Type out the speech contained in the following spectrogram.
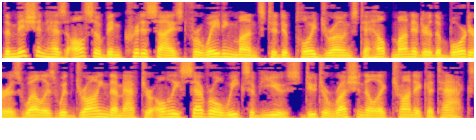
The mission has also been criticized for waiting months to deploy drones to help monitor the border as well as withdrawing them after only several weeks of use due to Russian electronic attacks.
